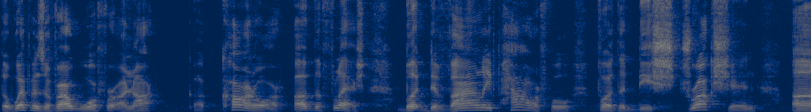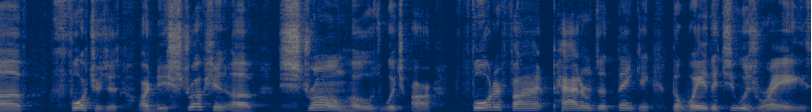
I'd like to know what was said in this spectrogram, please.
the weapons of our warfare are not uh, carnal or of the flesh, but divinely powerful for the destruction of fortresses or destruction of strongholds, which are fortified patterns of thinking, the way that you was raised,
